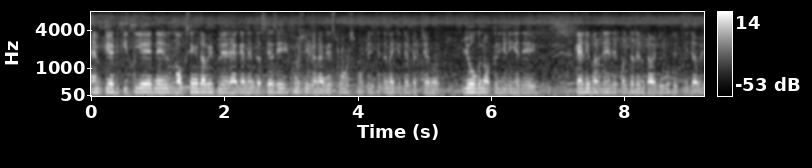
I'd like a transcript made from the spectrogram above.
ਐਮਪੀਐਡ ਕੀਤੀ ਹੈ ਨੇ ਬਾਕਸਿੰਗ ਦਾ ਵੀ ਪਲੇਅਰ ਹੈਗੇ ਨੇ ਦੱਸਿਆ ਸੀ, ਕੋਸ਼ਿਸ਼ ਕਰਾਂਗੇ ਸਪੋਰਟਸ ਕੋਟੇ ਕਿਤੇ ਨਾ ਕਿਤੇ ਬੱਚਿਆਂ ਨੂੰ ਯੋਗ ਨੌਕਰੀ ਜਿਹੜੀ ਇਹਦੇ ਕੈਲੀਬਰ ਦੇ, ਇਹਦੇ ਪੱਧਰ ਦੇ ਮੁਤਾਬਕ ਜ਼ਰੂਰ ਦਿੱਤੀ ਜਾਵੇ।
